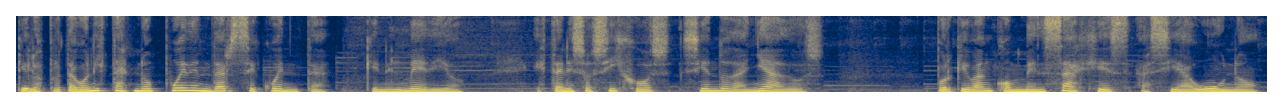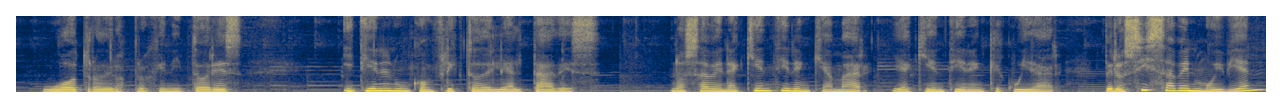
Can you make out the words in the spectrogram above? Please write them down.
que los protagonistas no pueden darse cuenta que en el medio están esos hijos siendo dañados porque van con mensajes hacia uno u otro de los progenitores y tienen un conflicto de lealtades. No saben a quién tienen que amar y a quién tienen que cuidar, pero sí saben muy bien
